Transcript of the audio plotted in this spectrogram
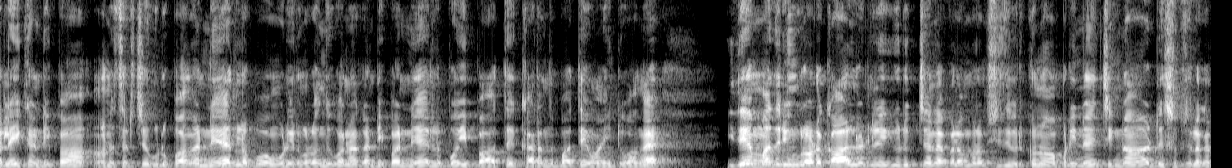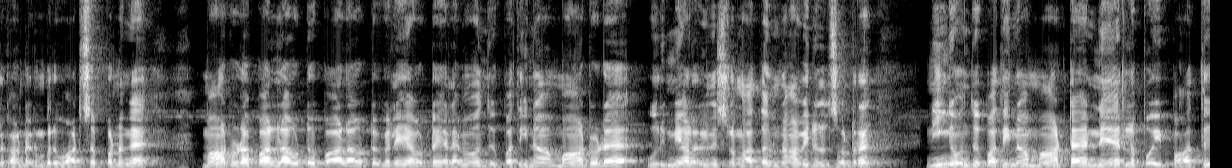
விலை கண்டிப்பாக அனுசரித்து கொடுப்பாங்க. நேரில் போக முடியுறவங்க வந்து பார்த்தீங்கன்னா கண்டிப்பாக நேரில் போய் பார்த்து கறந்து பார்த்தே வாங்கிட்டு வாங்க. இதே மாதிரி உங்களோட கால் யூடியூப் சேனலில் விளம்பரம் செய்து விற்கணும் அப்படின்னு நினச்சிங்கன்னா டிஸ்கிரிப்ஷனில் இருக்கிற கான்டாக்ட் நம்பருக்கு வாட்ஸ்அப் பண்ணுங்கள் மாட்டோட பல்லாகட்டும் பாலாகட்டும் விலையாகட்டும் எல்லாமே வந்து பார்த்திங்கன்னா மாட்டோட உரிமையாளர் என்ன சொல்லுவாங்க அதான் நான் வீடியோ சொல்கிறேன் நீங்கள் வந்து பார்த்திங்கன்னா மாட்டை நேரில் போய் பார்த்து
